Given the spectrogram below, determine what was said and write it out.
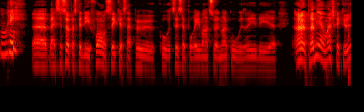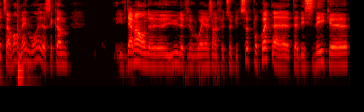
oui, ben c'est ça, parce que des fois, on sait que ça peut, ça pourrait éventuellement causer des... Un, premièrement, je serais curieux de savoir, même moi, c'est comme... Évidemment, on a eu le voyage dans le futur puis tout ça. Pourquoi t'as as décidé que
